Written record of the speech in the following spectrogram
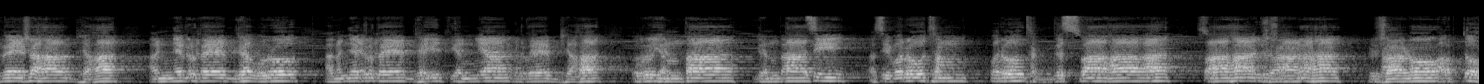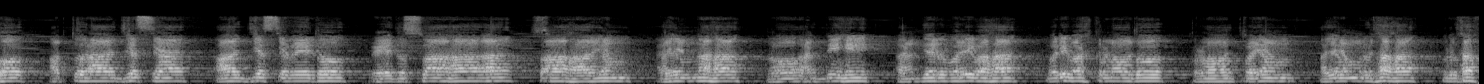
द्वेषःभ्यः अन्यकृतेभ्य उरु अन्यकृतेभ्य इत्यन्याकृतेभ्यः उरुयन्ता यन्तासि असि वरोथम् वरोथग्स्वाहा स्वाहा ऋषाणः ऋषाणो अप्तुः अप्तुराज्यस्य आज्यस्य वेतो वेतु स्वाहा स्वाहायम् अयम् नः नो अग्निः अग्निर्वरिवः वरिवः कृणोतु कृणोत्वयम् अयम् वृथः वृथः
